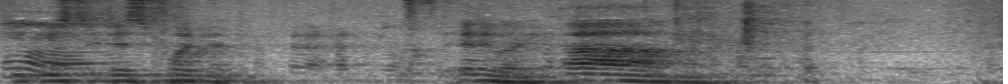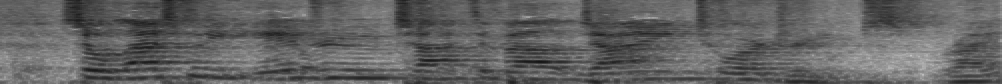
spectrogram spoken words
Get used to disappointment. Anyway, um, so last week Andrew talked about dying to our dreams, right?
